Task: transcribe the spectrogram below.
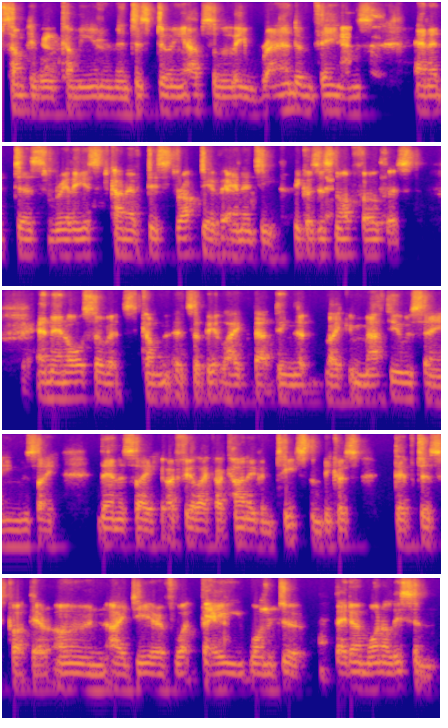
some people coming in and then just doing absolutely random things, and it just really is kind of disruptive energy because it's not focused. And then also it's come it's a bit like that thing that like Matthew was saying was like then it's like I feel like I can't even teach them because they've just got their own idea of what they want to do. They don't want to listen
